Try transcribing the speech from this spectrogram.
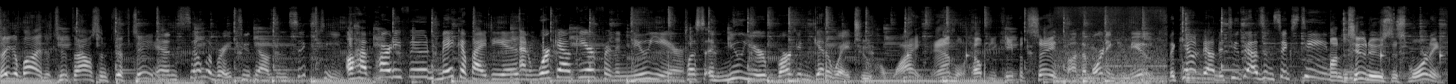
Say goodbye to 2015. And celebrate 2016. I'll have party food, makeup ideas, and workout gear for the new year. Plus a New Year bargain getaway to Hawaii. And we'll help you keep it safe on the morning commute. The countdown to 2016 on 2 News this morning.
